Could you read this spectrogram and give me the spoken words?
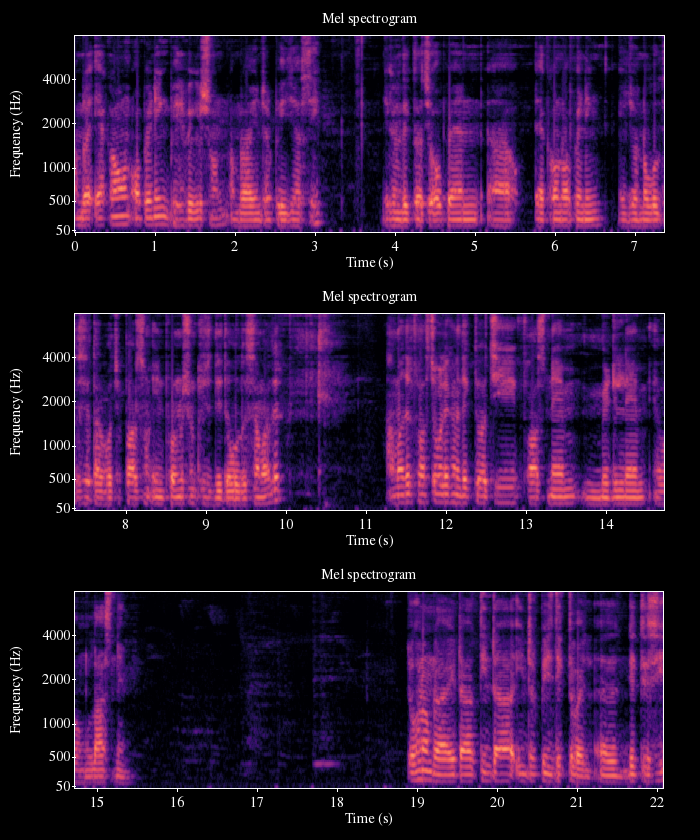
আমরা অ্যাকাউন্ট ওপেনিং ভেরিফিকেশন আমরা ইন্টার পেজে আসি। এখানে দেখতে পাচ্ছি ওপেন অ্যাকাউন্ট ওপেনিং এর জন্য বলতেছে, তারপর হচ্ছে পার্সোনাল ইনফরমেশন কিছু দিতে বলতেছে আমাদের। আমাদের ফার্স্ট অফ অল এখানে দেখতে পাচ্ছি ফার্স্ট নেম মিডল নেম এবং লাস্ট নেম যখন আমরা এটা তিনটা ইন্টারপেজ দেখতে পাই দেখতেছি।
